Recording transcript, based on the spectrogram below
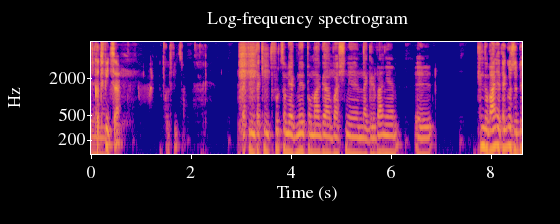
yy, Kotwica. Kotwica. Takim, takim twórcom jak my pomaga właśnie nagrywanie, y, pilnowanie tego, żeby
